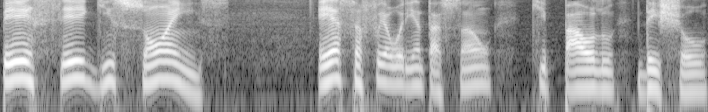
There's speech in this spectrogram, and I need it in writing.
perseguições. Essa foi a orientação que Paulo deixou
